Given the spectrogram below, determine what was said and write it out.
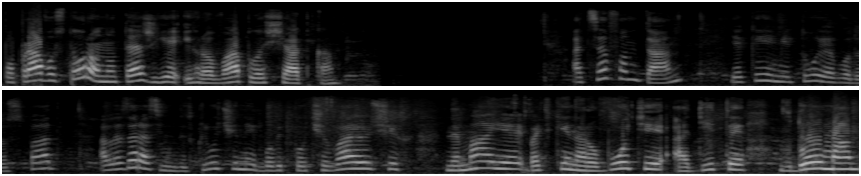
По праву сторону теж є ігрова площадка. А це фонтан, який імітує водоспад, Але зараз він відключений, бо відпочиваючих немає, батьки на роботі, а діти вдома.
